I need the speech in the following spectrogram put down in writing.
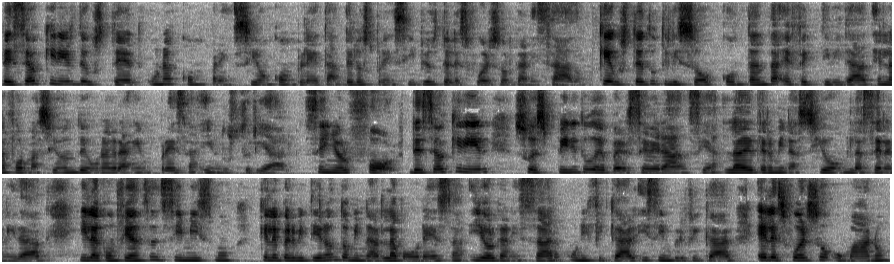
deseo adquirir de usted una comprensión completa de los principios del esfuerzo organizado que usted utilizó con tanta efectividad en la formación de una gran empresa industrial. Señor Ford, deseo adquirir su espíritu de perseverancia, la determinación, la serenidad y la confianza en sí mismo que le permitieron dominar la pobreza y organizar, unificar y simplificar el esfuerzo humano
